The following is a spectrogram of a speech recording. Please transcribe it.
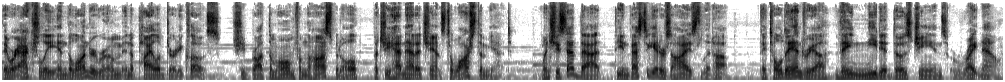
They were actually in the laundry room in a pile of dirty clothes. She'd brought them home from the hospital, but she hadn't had a chance to wash them yet. When she said that, the investigators' eyes lit up. They told Andrea they needed those jeans right now.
